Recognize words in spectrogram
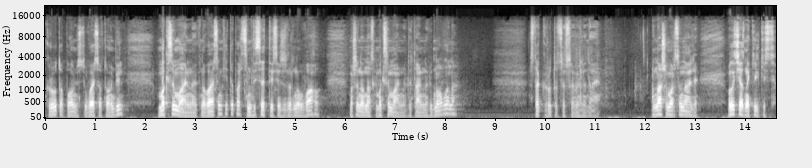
круто, повністю весь автомобіль. Максимально як новесенький тепер, 70 тисяч звернув увагу. Машина у нас максимально детально відновлена. Ось так круто це все виглядає. В нашому арсеналі величезна кількість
